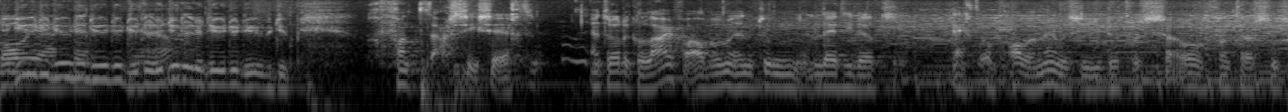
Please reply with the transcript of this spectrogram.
mooi, ja. Fantastisch, echt. En toen had ik een live album en toen deed hij dat echt op alle nummers. Dat was zo fantastisch.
